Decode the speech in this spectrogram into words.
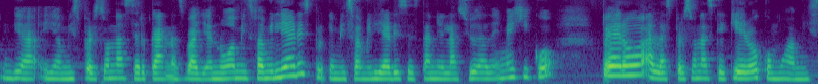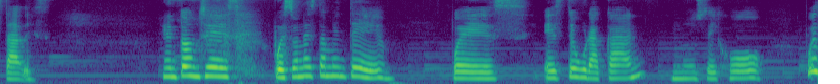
y a, mis personas cercanas, vaya, no a mis familiares, porque mis familiares están en la Ciudad de México, pero a las personas que quiero como amistades. Entonces, pues honestamente, pues este huracán nos dejó pues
